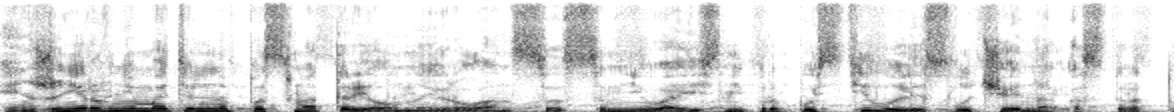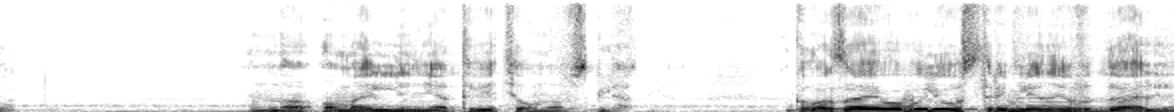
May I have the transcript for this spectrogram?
Инженер внимательно посмотрел на ирландца, сомневаясь, не пропустил ли случайно остроту. Но Омелли не ответил на взгляд. Глаза его были устремлены вдаль,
